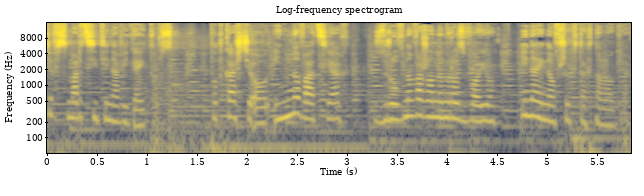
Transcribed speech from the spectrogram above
Witajcie w Smart City Navigators, podcaście o innowacjach, zrównoważonym rozwoju i najnowszych technologiach.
